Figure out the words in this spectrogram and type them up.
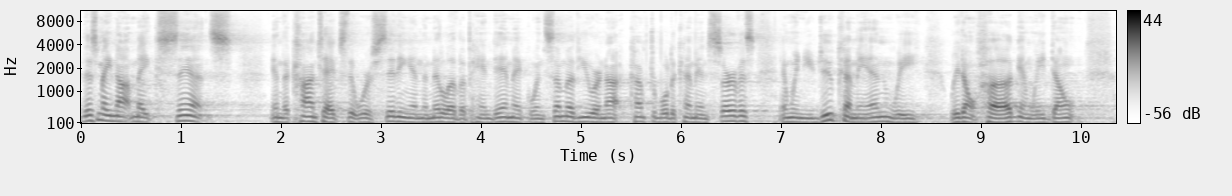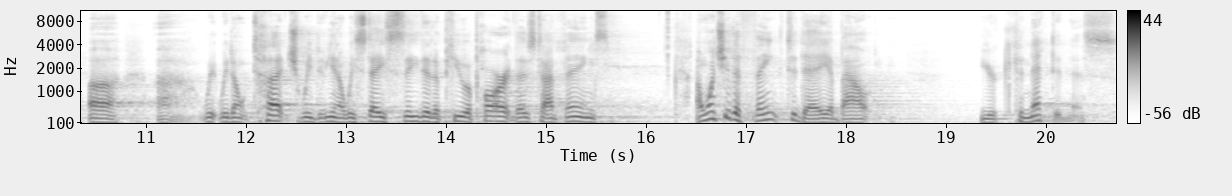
this may not make sense in the context that we're sitting in the middle of a pandemic when some of you are not comfortable to come in service, and when you do come in, we, we don't hug and we don't uh, uh, we, we don't touch, we do, you know, we stay seated a pew apart, those type things. I want you to think today about your connectedness,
